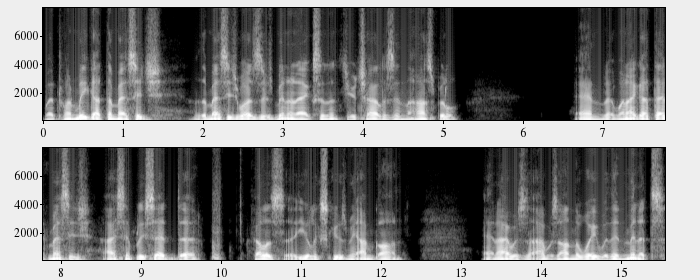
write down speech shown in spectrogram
But when we got the message, the message was there's been an accident, your child is in the hospital. And uh, when I got that message, I simply said, uh, "Fellas, uh, you'll excuse me, I'm gone." And I was I was on the way within minutes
